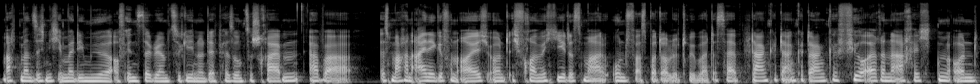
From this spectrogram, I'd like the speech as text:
macht man sich nicht immer die Mühe, auf Instagram zu gehen und der Person zu schreiben. Aber es machen einige von euch und ich freue mich jedes Mal unfassbar dolle drüber. Deshalb danke, danke, danke für eure Nachrichten und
